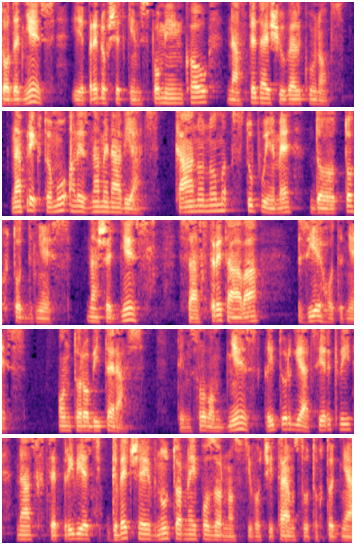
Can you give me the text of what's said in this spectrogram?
To dnes je predovšetkým spomienkou na vtedajšiu Veľkú noc. Napriek tomu ale znamená viac. Kánonom vstupujeme do tohto dnes. Naše dnes sa stretáva s jeho dnes. On to robí teraz. Tým slovom dnes liturgia cirkvy nás chce priviesť k väčšej vnútornej pozornosti voči tajomstvu tohto dňa,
